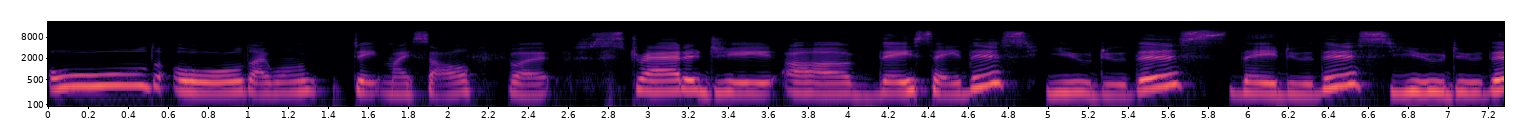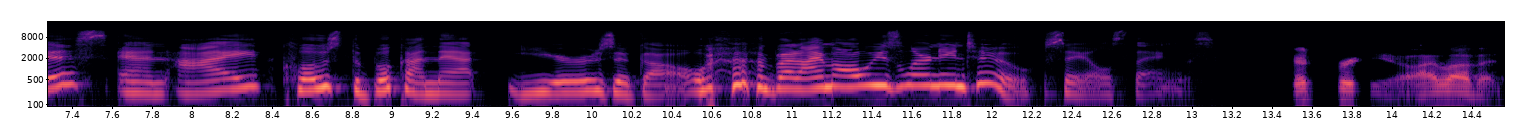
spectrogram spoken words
old, old, I won't date myself, but strategy of they say this, you do this, they do this, you do this. And I closed the book on that years ago, but I'm always learning too, sales things. Good for you. I love it.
